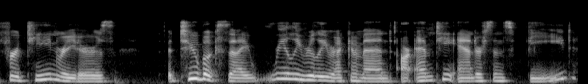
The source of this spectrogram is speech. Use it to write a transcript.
for teen readers, two books that I really really recommend are M.T. Anderson's Feed.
